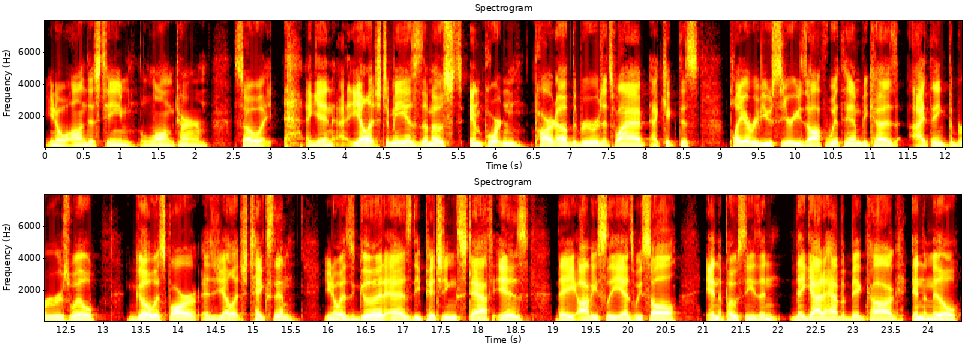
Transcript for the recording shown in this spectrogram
you know, on this team long term. So again, Yelich to me is the most important part of the Brewers. It's why I, I kicked this player review series off with him because I think the Brewers will go as far as Yelich takes them. You know, as good as the pitching staff is, they obviously, as we saw in the postseason, they got to have a big cog in the middle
